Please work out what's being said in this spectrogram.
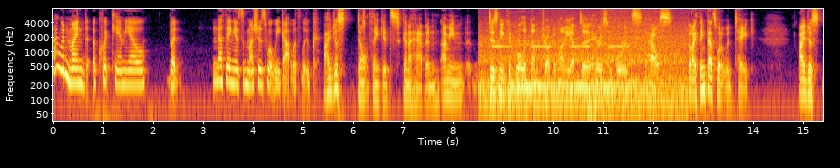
I wouldn't mind a quick cameo, but nothing as much as what we got with Luke. I just don't think it's gonna happen. I mean, Disney could roll a dump truck of money up to Harrison Ford's house, but I think that's what it would take. I just,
